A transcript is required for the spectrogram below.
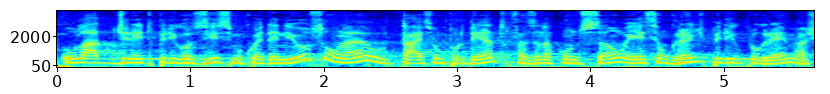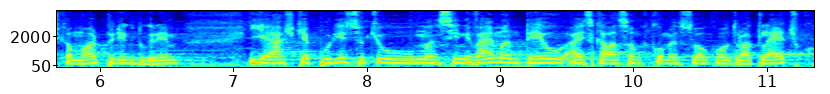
O lado direito perigosíssimo com o Edenilson, né? O Tyson por dentro, fazendo a condução. Esse é um grande perigo para o Grêmio, acho que é o maior perigo do Grêmio. E acho que é por isso que o Mancini vai manter a escalação que começou contra o Atlético,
